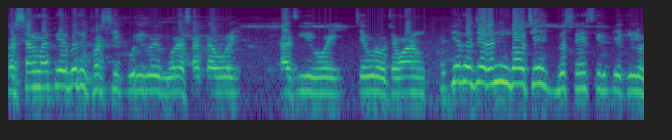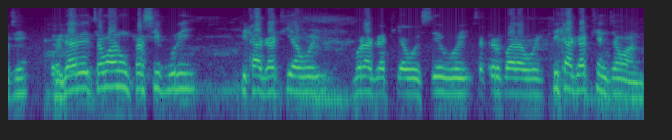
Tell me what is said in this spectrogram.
ફરસાણમાં અત્યારે બધું ફરસી પૂરી હોય મોરા સાટા હોય કાજલી હોય ચેવડો ચવાણું. અત્યારે તો જે રનિંગ ભાવ છે બસો એંસી રૂપિયા કિલો છે. વધારે ચવાણું ફરસી પૂરી તીખા ગાંઠિયા હોય મોરા ગાંઠિયા હોય સેવ હોય શક્કરપારા હોય તીખા ગાંઠિયા ને ચવાણું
